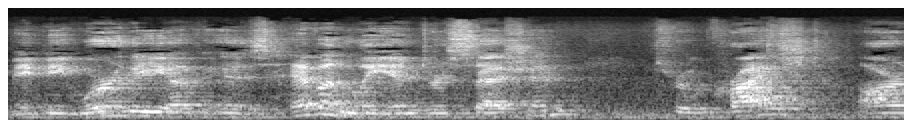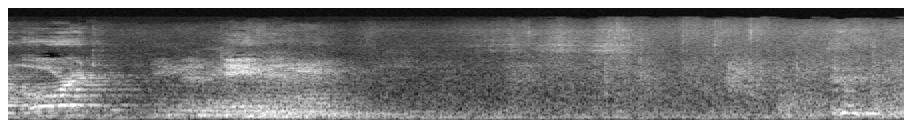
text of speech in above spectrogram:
may be worthy of his heavenly intercession through Christ our Lord. Amen. Amen.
